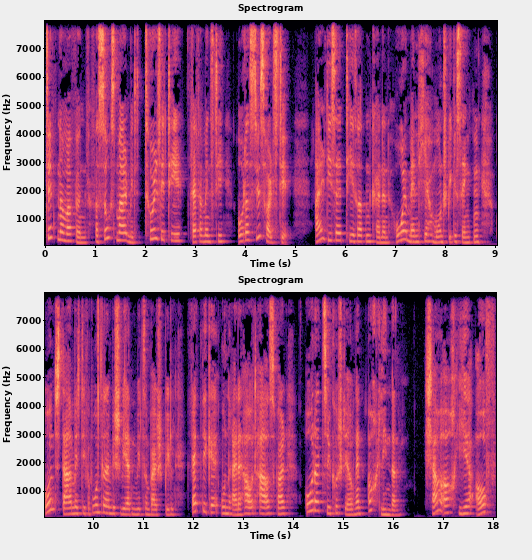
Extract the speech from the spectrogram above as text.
Tipp Nummer 5. Versuch's mal mit Tulsi-Tee, Pfefferminztee oder Süßholztee. All diese Teesorten können hohe männliche Hormonspiegel senken und damit die verbundenen Beschwerden wie zum Beispiel fettige, unreine Haut, Haarausfall oder Zyklusstörungen auch lindern. Schau auch hier auf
